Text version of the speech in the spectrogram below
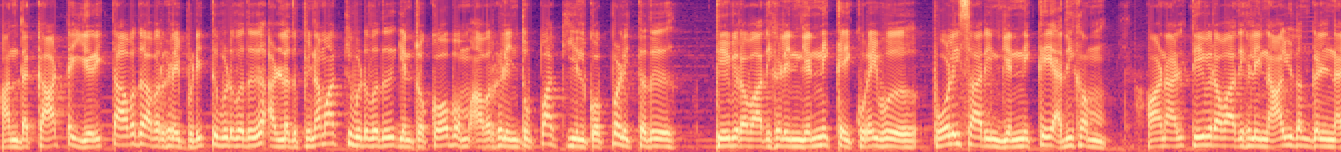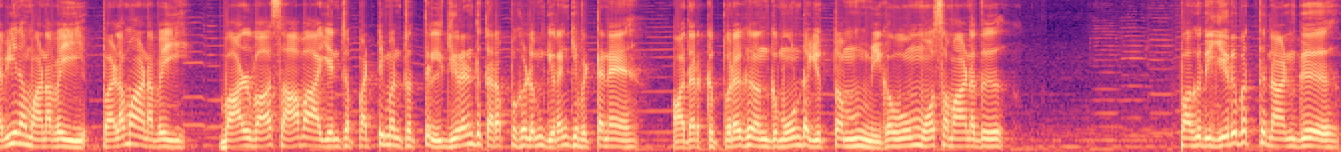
அந்த காட்டை எரித்தாவது அவர்களை பிடித்து விடுவது அல்லது பிணமாக்கி விடுவது என்ற கோபம் அவர்களின் துப்பாக்கியில் கொப்பளித்தது. தீவிரவாதிகளின் எண்ணிக்கை குறைவு போலீசாரின் எண்ணிக்கை அதிகம். ஆனால் தீவிரவாதிகளின் ஆயுதங்கள் நவீனமானவை பலமானவை. வாழ்வா சாவா என்ற பட்டிமன்றத்தில் இரண்டு தரப்புகளும் இறங்கிவிட்டன. அதற்கு பிறகு அங்கு மூண்ட யுத்தம் மிகவும் மோசமானது. பகுதி இருபத்து நான்கு.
